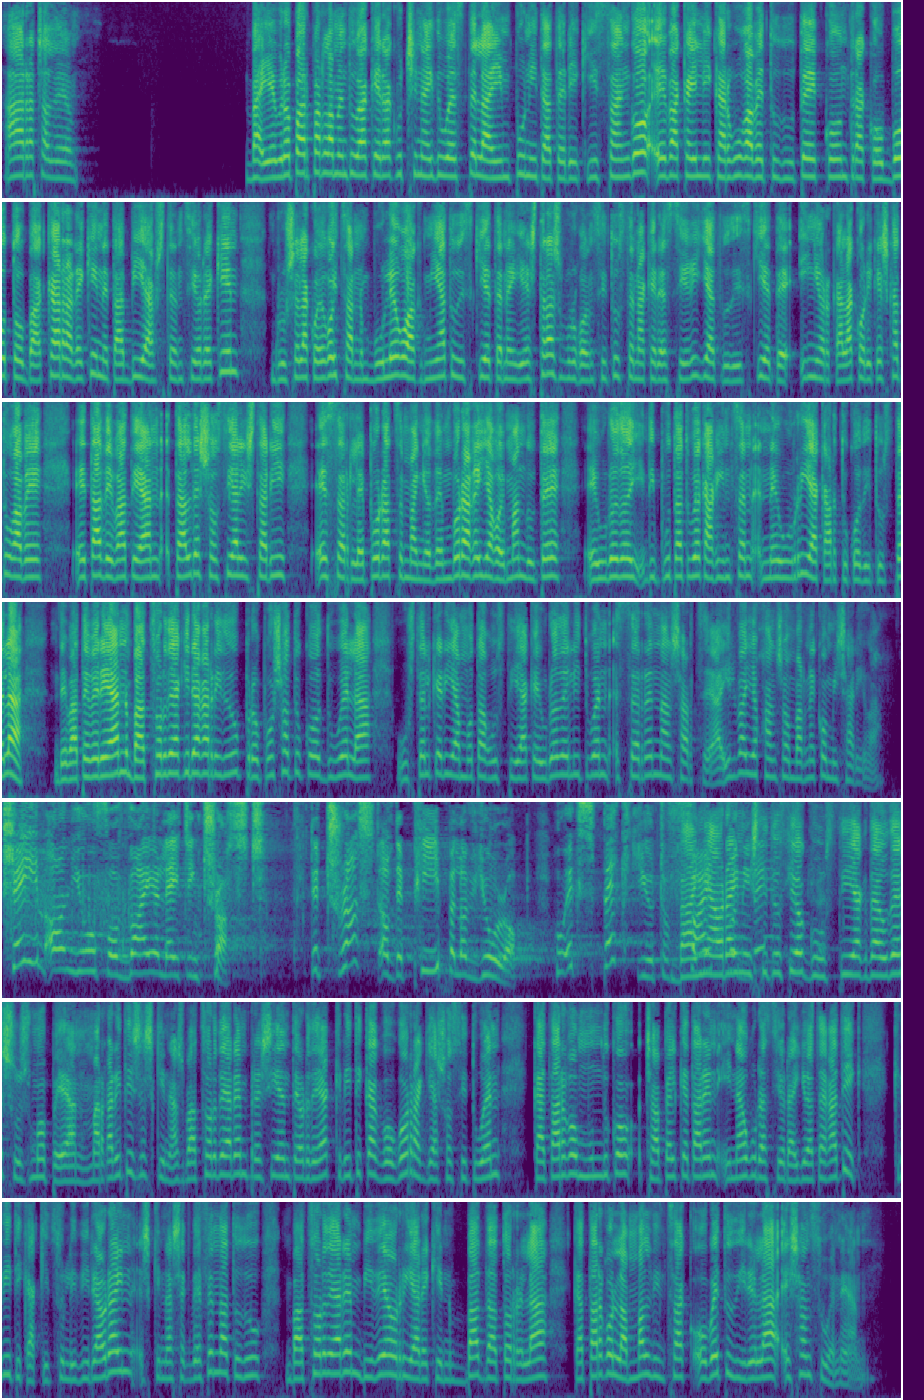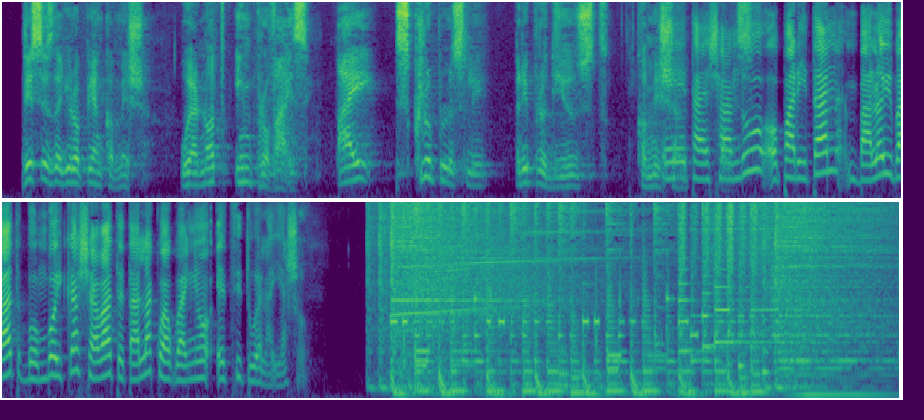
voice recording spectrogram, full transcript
Arratsaldeon Bai, Europar Parlamentuak erakutsi nahi du ez dela impunitaterik izango, ebakaili kargugabetu dute kontrako boto bakarrarekin eta bi abstentziorekin, Bruselako egoitzan bulegoak miatu dizkietenei Estrasburgon zituztenak ere zigilatu dizkiete inorkalakorik eskatu gabe, eta debatean talde sozialistari ezer leporatzen baino denbora gehiago eman dute eurodoi diputatuek agintzen neurriak hartuko dituztela. Debate berean, batzordeak iragarri du proposatuko duela ustelkeria mota guztiak eurodelituen zerrendan sartzea. Ilba Johansson barneko misarioa. Shame on you for violating trust. The trust of the people of Europe who expect you to fight Baina orain instituzio guztiak daude susmopean. Margaritis Eskinas batzordearen presidente ordeak kritika gogorrak jaso zituen Katargo munduko txapelketaren inaugurazioa joategatik. Kritikak itzuli dira orain, Eskinasek defendatu du batzordearen bide horriarekin bat datorrela Katargo lanbaldintzak hobetu direla esan zuenean. This is the European Commission. We are not improvising. I scrupulously reproduced Eta esan du, oparitan, baloi bat, bomboi kaxa bat eta lakoak baino ez zituela jaso.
